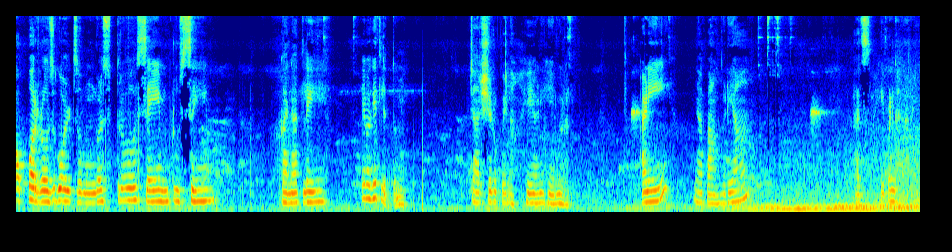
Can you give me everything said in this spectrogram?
कॉपर रोज गोल्डचं मंगळसूत्र सेम टू सेम कानातले हे बघितलेत तुम्ही. चारशे रुपयाला हे आणि हे मिळून आणि या बांगड्या आज हे पण घालणार आहे.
